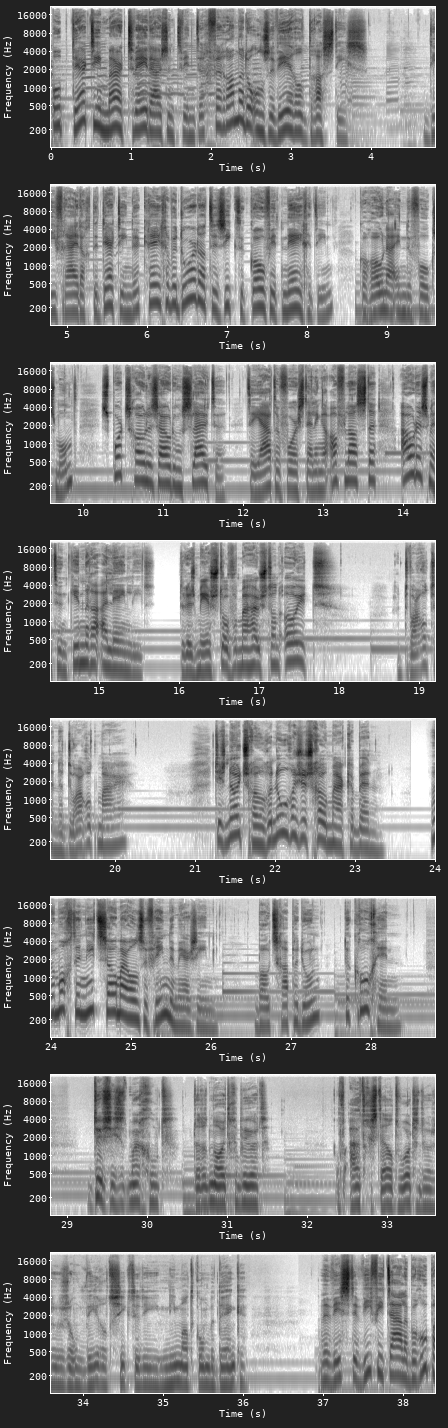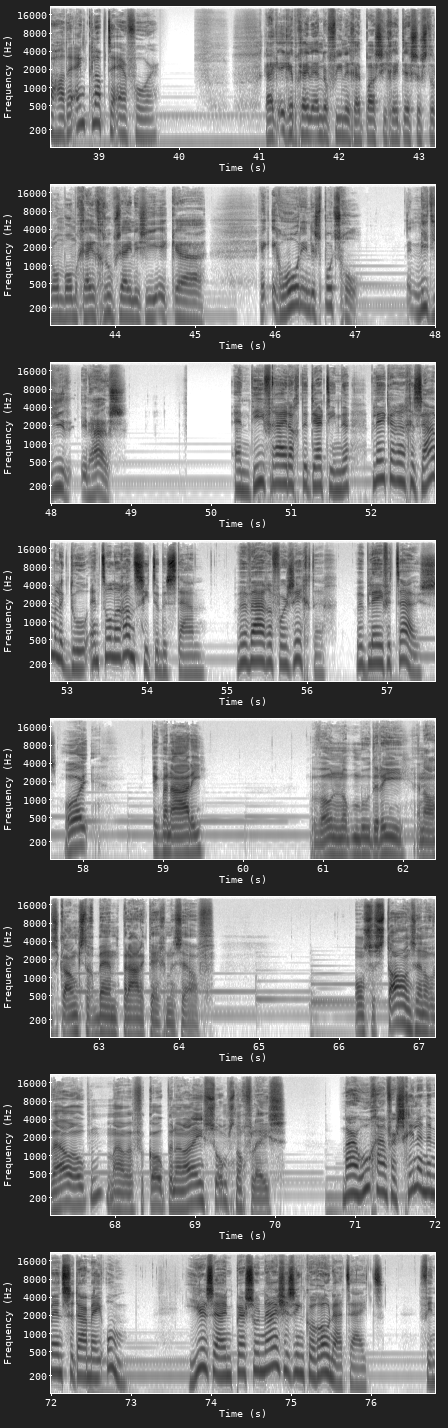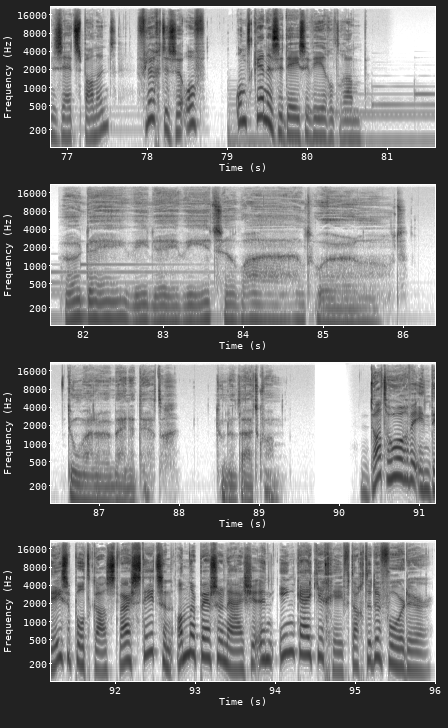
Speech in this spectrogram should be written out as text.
Op 13 maart 2020 veranderde onze wereld drastisch. Die vrijdag de 13e kregen we door dat de ziekte COVID-19, corona in de volksmond, sportscholen zouden sluiten, theatervoorstellingen aflasten, ouders met hun kinderen alleen liet. Er is meer stof in mijn huis dan ooit. Het dwarrelt en het dwarrelt maar. Het is nooit schoon genoeg als je schoonmaker bent. We mochten niet zomaar onze vrienden meer zien, boodschappen doen, de kroeg in. Dus is het maar goed dat het nooit gebeurt. Of uitgesteld wordt door zo'n wereldziekte die niemand kon bedenken. We wisten wie vitale beroepen hadden en klapten ervoor. Kijk, ik heb geen endorfine, geen passie, geen testosteronbom, geen groepsenergie. Ik, eh, Kijk, ik hoor in de sportschool. Niet hier in huis. En die vrijdag de 13e bleek er een gezamenlijk doel en tolerantie te bestaan. We waren voorzichtig. We bleven thuis. Hoi, ik ben Ari. We wonen op een boerderie en als ik angstig ben, praat ik tegen mezelf. Onze stallen zijn nog wel open, maar we verkopen dan alleen soms nog vlees. Maar hoe gaan verschillende mensen daarmee om? Hier zijn personages in coronatijd. Vinden ze het spannend? Vluchten ze of ontkennen ze deze wereldramp? Day, we, it's a wild world. Toen waren we bijna dertig, toen het uitkwam. Dat horen we in deze podcast, waar steeds een ander personage een inkijkje geeft achter de voordeur.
